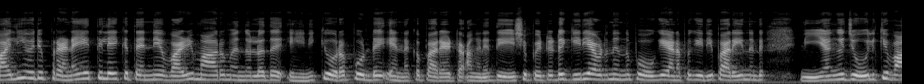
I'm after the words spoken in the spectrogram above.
വലിയൊരു പ്രണയത്തിലേക്ക് തന്നെ വഴിമാറുമെന്നുള്ളത് എനിക്ക് ഉറപ്പുണ്ട് എന്നൊക്കെ പറയട്ടോ. അങ്ങനെ ദേഷ്യപ്പെട്ടിട്ട് ഗിരി അവിടെ നിന്ന് പോവുകയാണ്. അപ്പോൾ ഗിരി പറയുന്നുണ്ട് നീ അങ്ങ് ജോലിക്ക് വാ.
